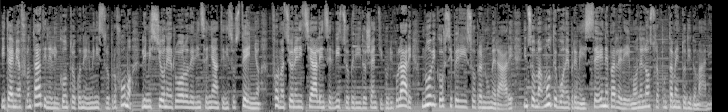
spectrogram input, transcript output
I temi affrontati nell'incontro con il ministro Profumo, l'immissione in ruolo degli insegnanti di sostegno, formazione iniziale in servizio per i docenti curriculari, nuovi corsi per i soprannumerari, insomma molte buone premesse e ne parleremo nel nostro appuntamento di di domani.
